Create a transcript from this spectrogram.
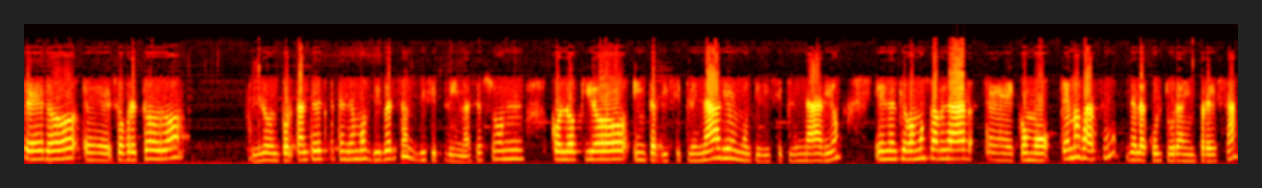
pero eh, sobre todo lo importante es que tenemos diversas disciplinas. Es un coloquio interdisciplinario y multidisciplinario en el que vamos a hablar eh, como tema base de la cultura impresa,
